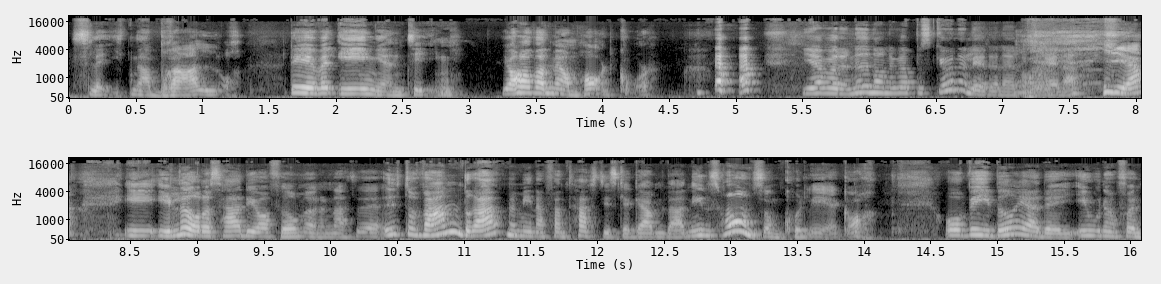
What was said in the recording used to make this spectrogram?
Slitna brallor. Det är väl ingenting. Jag har varit med om hardcore. Ja, var det nu när ni var på Skåneleden eller Lena? Ja, i, i lördags hade jag förmånen att uh, ut och vandra med mina fantastiska gamla Nils Hansson-kollegor. Och vi började i Odensjön,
